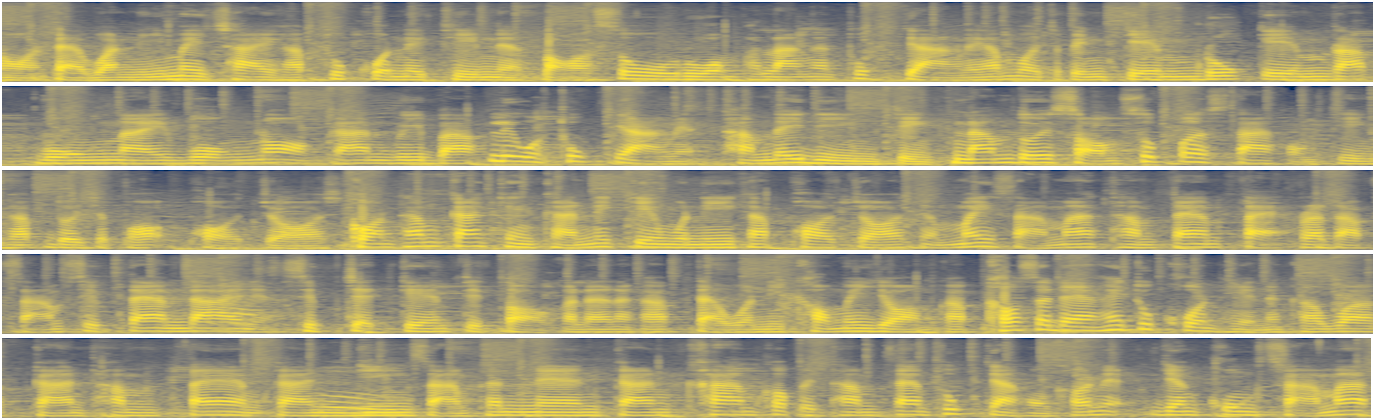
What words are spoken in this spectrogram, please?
นอน แต่วันนี้ไม่ใช่ครับทุกคนในทีมเนี่ยต่อสู้รวมพลังกันทุกอย่างเลยครับไม่ว่าจะเป็นเกมรุกเกมรับวงในวงนอกการรีบาวด์เรียกว่าทุกอย่างเนี่ยทำได้ดีจริงๆนำโดย2ซูเปอร์สตาร์ของทีมครับ โดยเฉพาะพอจอร์จก่อนทำการแข่งขันในเกมวันนี้ครับ พอจอร์จเนี่ยไม่สามารถทำแต้มแตะระดับ 30 แต้มได้เนี่ย 17 เกมติดต่อกันแล้วนะครับ แต่วันนี้เขาไม่ยอมครับ เขาแสดงให้ทุกคนเห็นนะครับว่าการทำแต้ม การยิง 3 คะแนน การข้ามเข้าไปทำแต้มทุกอย่างของเขาเนี่ยยังคงสามารถ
